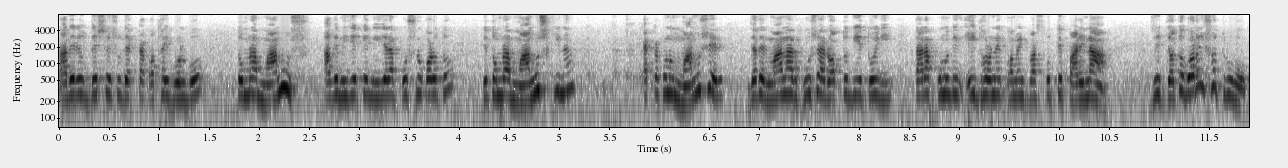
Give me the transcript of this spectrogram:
তাদের উদ্দেশ্যে শুধু একটা কথাই বলব, তোমরা মানুষ, আগে নিজেকে নিজেরা প্রশ্ন করো তো, যে তোমরা মানুষ কি না একটা কোনো মানুষের যাদের মান আর হুশ আর রক্ত দিয়ে তৈরি, তারা কোনোদিন এই ধরনের কমেন্ট পাস করতে পারে না। যে যত বড়ই শত্রু হোক,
